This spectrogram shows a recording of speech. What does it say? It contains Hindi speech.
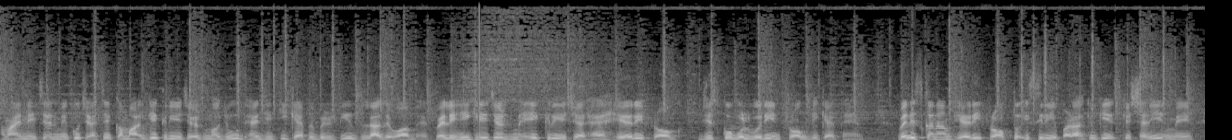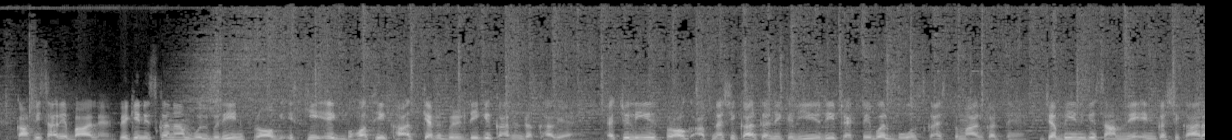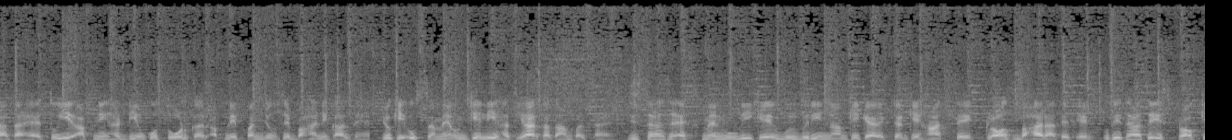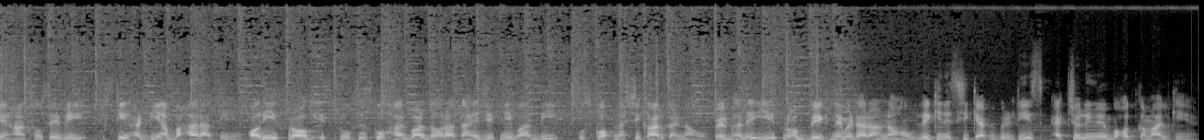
हमारे नेचर में कुछ ऐसे कमाल के क्रिएचर्स मौजूद हैं जिनकी कैपेबिलिटीज लाजवाब है। वेल इन्हीं क्रिएचर्स में एक क्रिएचर है हेयरी फ्रॉग जिसको बुलवरीन फ्रॉग भी कहते हैं। वेल इसका नाम हेयरी फ्रॉग तो इसीलिए पड़ा क्योंकि इसके शरीर में काफ़ी सारे बाल हैं। लेकिन इसका नाम वुलवरीन फ्रॉग इसकी एक बहुत ही खास कैपेबिलिटी के कारण रखा गया है। एक्चुअली ये फ्रॉग अपना शिकार करने के लिए रिट्रैक्टेबल बोन्स का इस्तेमाल करते हैं। जब भी इनके सामने इनका शिकार आता है तो ये अपनी हड्डियों को तोड़कर अपने पंजों से बाहर निकालते हैं, जो कि उस समय उनके लिए हथियार का काम करता है। जिस तरह से एक्समैन मूवी के वुलवरीन नाम के कैरेक्टर के हाथ से क्लॉज बाहर आते थे, उसी तरह से इस फ्रॉग के हाथों से भी उसकी हड्डियाँ बाहर आती हैं। और ये फ्रॉग इस प्रोसेस को हर बार दोहराता है, जितनी बार भी उसको अपना शिकार करना हो। फिर भले ही ये फ्रॉग देखने में डराना हो, लेकिन इसकी कैपेबिलिटीज एक्चुअली में बहुत कमाल की हैं।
